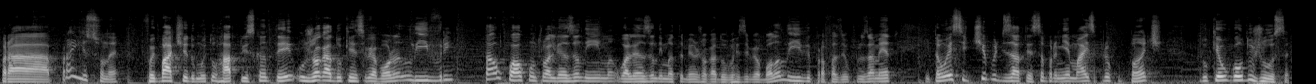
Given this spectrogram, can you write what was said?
pra pra isso, né? Foi batido muito rápido o escanteio, o jogador que recebeu a bola livre, tal qual contra o Alianza Lima. O Alianza Lima também é um jogador que recebeu a bola livre pra fazer o cruzamento. Então esse tipo de desatenção pra mim é mais preocupante do que o gol do Justa.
